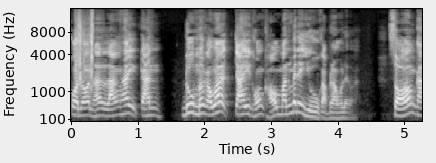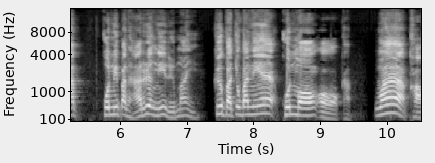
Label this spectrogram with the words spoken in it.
ก็นอนหันหลังให้กัน ดูเหมือนกับว่าใจของเขามันไม่ได้อยู่กับเราเลยสองครับ คุณมีปัญหาเรื่องนี้หรือไม่ คือปัจจุบันนี้คุณมองออกครับ ว่าเขา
